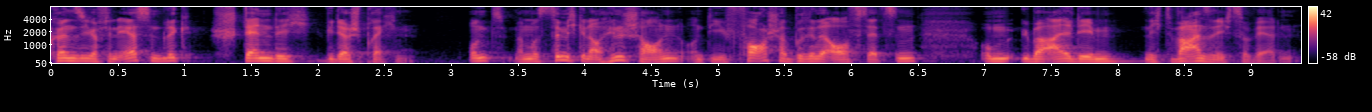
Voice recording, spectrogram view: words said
können sich auf den ersten Blick ständig widersprechen. Und man muss ziemlich genau hinschauen und die Forscherbrille aufsetzen, um über all dem nicht wahnsinnig zu werden.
